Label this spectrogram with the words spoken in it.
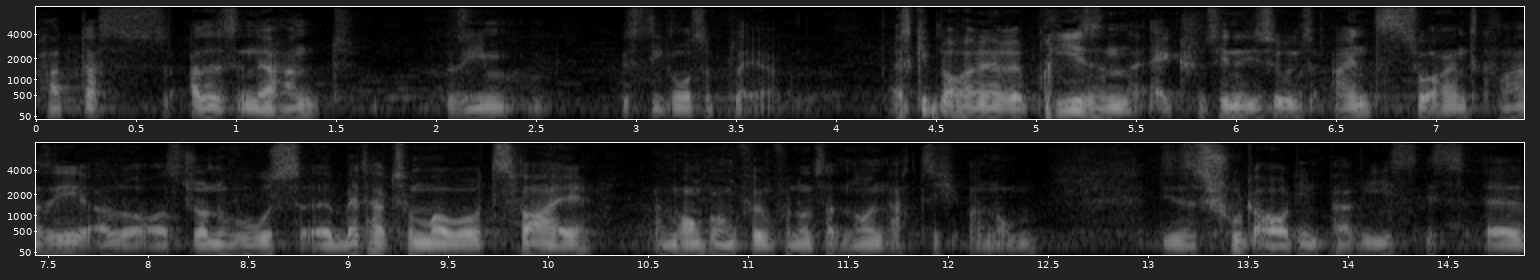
hat das alles in der Hand, sie ist die große Playerin. Es gibt noch eine Reprisen-Action-Szene, die ist übrigens eins zu eins quasi, also aus John Woos äh, Better Tomorrow 2, einem Hongkong-Film von 1989 übernommen. Dieses Shootout in Paris ist äh,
